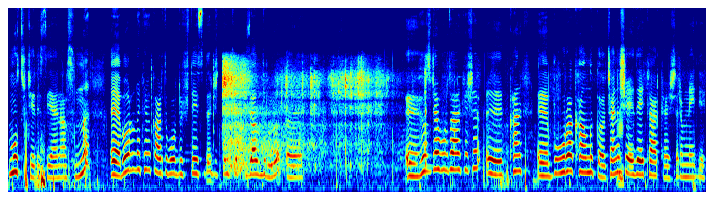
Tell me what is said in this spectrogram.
mod içerisi yani aslında. E, Borodo köy kartı Borodo 3D'si de cidden çok güzel duruyor. E, e, hızlıca burada arkadaşlar e, kan, e, Buğra Kanlı Kılıç. Hani şeydeki arkadaşlarım neydi?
